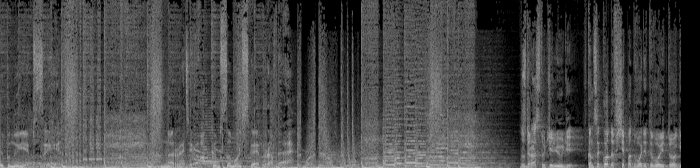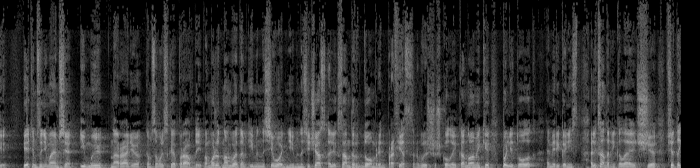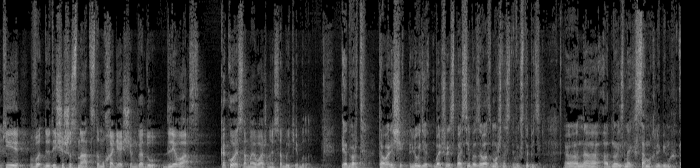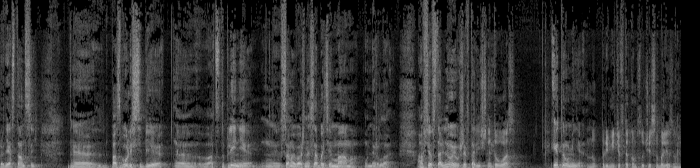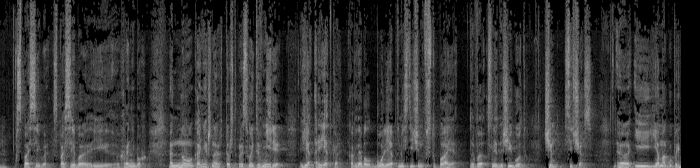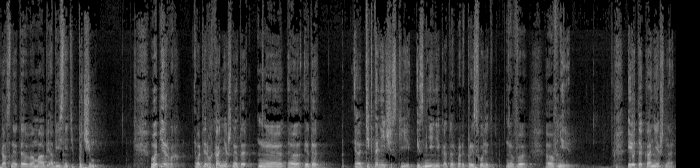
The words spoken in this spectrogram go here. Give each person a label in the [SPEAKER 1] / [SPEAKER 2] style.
[SPEAKER 1] «Цепные псы». На радио «Комсомольская правда».
[SPEAKER 2] Здравствуйте, люди! В конце года все подводят его итоги. Этим занимаемся и мы на радио «Комсомольская правда». И поможет нам в этом именно сегодня, именно сейчас Александр Домрин, профессор Высшей школы экономики, политолог, американист. Александр Николаевич, все-таки в 2016 уходящем году для вас какое самое важное событие было?
[SPEAKER 3] Эдвард, товарищи, люди, большое спасибо за возможность выступить э, на одной из моих самых любимых радиостанций – Э, позволю себе э, отступление. Э, самое важное событие – мама умерла. А все остальное уже вторично.
[SPEAKER 2] Это у вас?
[SPEAKER 3] Это у меня.
[SPEAKER 2] Ну, примите в таком случае соболезнования.
[SPEAKER 3] Спасибо, спасибо и храни Бог. Но, конечно, то, что происходит в мире, я редко, когда был более оптимистичен, вступая в следующий год, чем сейчас. И я могу прекрасно это вам объяснить, почему. Во-первых, во-первых, конечно, это, э, э, это э, тектонические изменения, которые происходят в, в мире. Это, конечно,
